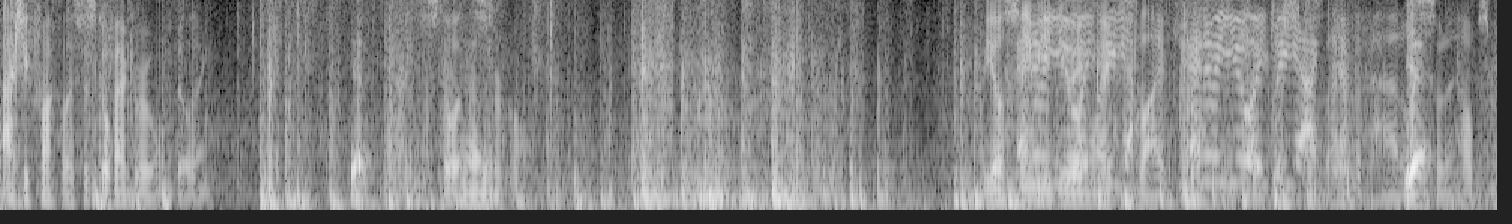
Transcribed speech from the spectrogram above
Actually, fuck. Let's just go back to our own building. Yeah. It's still in Yeah, the circle. But you'll see me Enemy doing like slide cams enemy and shit, UAV just 'cause I have the active. paddles, Yeah. so it helps me.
